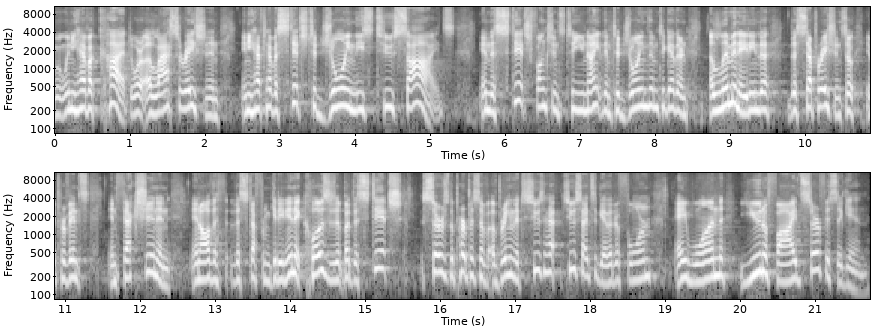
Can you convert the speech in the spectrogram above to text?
When you have a cut or a laceration and, and you have to have a stitch to join these two sides. And the stitch functions to unite them, to join them together, and eliminating the, the separation. So it prevents infection and, and all the, the stuff from getting in. It closes it, but the stitch serves the purpose of, of bringing the two, two sides together to form a one unified surface again.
